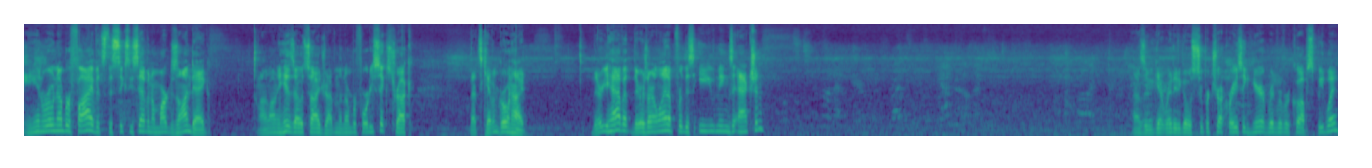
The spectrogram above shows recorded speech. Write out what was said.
In row number five, it's the 67 of Mark Zondag. And on his outside, driving the number 46 truck, that's Kevin Gronheid. There you have it. There's our lineup for this evening's action. As we get ready to go super truck racing here at Red River Co-op Speedway.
